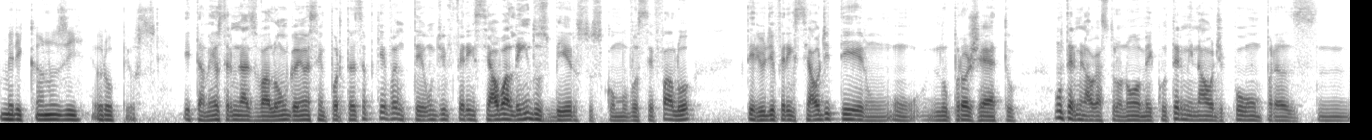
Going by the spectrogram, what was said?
americanos e europeus. E também os terminais do Valon ganham essa importância porque vão ter um diferencial além dos berços, como você falou, teria o diferencial de ter um, um, no projeto um terminal gastronômico, terminal de compras. Hum,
